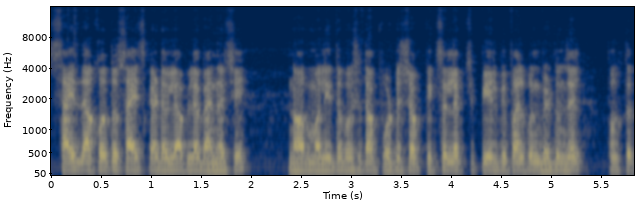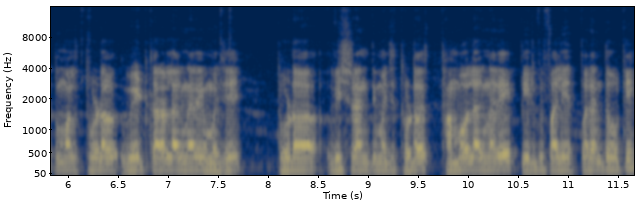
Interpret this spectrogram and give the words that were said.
साईज दाखवतो साईज काय आपल्या बॅनरची नॉर्मली इथं बघू शकता फोटोशॉप पिक्सल लॅबची पी एल पी फाईल पण भेटून जाईल. फक्त तुम्हाला थोडं वेट करावं लागणार आहे म्हणजे थोडं विश्रांती म्हणजे थोडं थांबावं लागणार आहे पी एल पी फाईल येतपर्यंत ओके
